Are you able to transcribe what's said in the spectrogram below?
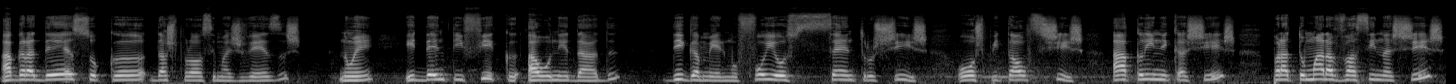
agradeço que das próximas vezes, não é? Identifique a unidade, diga mesmo, foi o centro X, o hospital X, a clínica X, para tomar a vacina X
